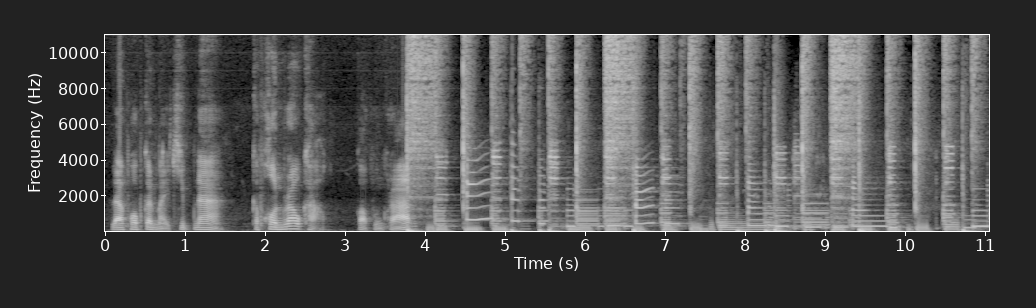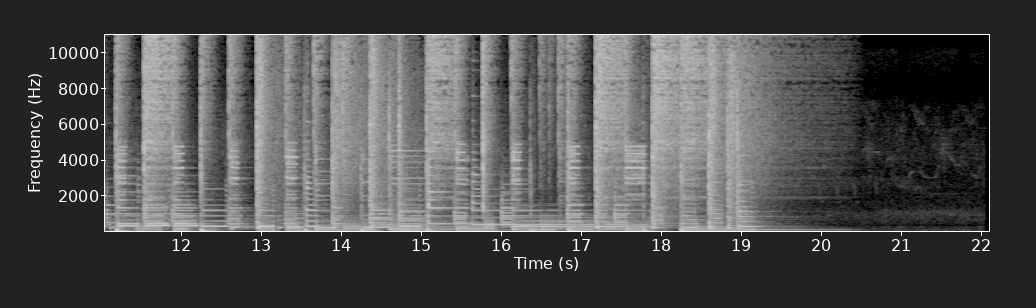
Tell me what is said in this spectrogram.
แล้วพบกันใหม่คลิปหน้า กับคนเล่าข่าว ขอบคุณครับ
